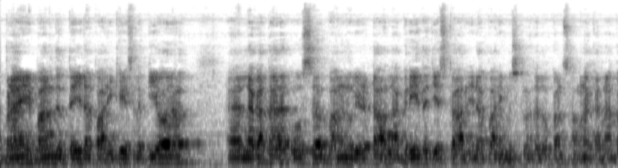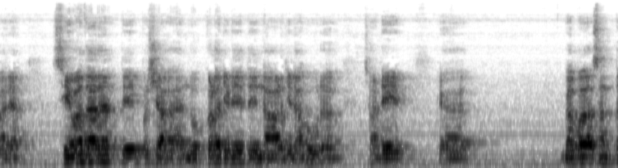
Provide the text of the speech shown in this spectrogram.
ਬਣਾਏ ਬੰਨ ਦੇ ਉੱਤੇ ਜਿਹੜਾ ਭਾਰੀ ਠੇਸ ਲੱਗੀ ਔਰ ਲਗਾਤਾਰ ਉਸ ਬੰਨ ਨੂੰ ਜਿਹੜਾ ਢਾਲ ਲੱਗ ਰਹੀ ਹੈ ਤੇ ਜਿਸ ਕਾਰਨ ਜਿਹੜਾ ਭਾਰੀ ਮੁਸ਼ਕਲਾਂ ਦਾ ਲੋਕਾਂ ਨੂੰ ਸਾਹਮਣਾ ਕਰਨਾ ਪੈ ਰਿਹਾ। ਸੇਵਾਦਾਰ ਤੇ ਪ੍ਰਸ਼ਾ ਲੋਕਲ ਜਿਹੜੇ ਤੇ ਨਾਲ ਜਿਹੜਾ ਹੋਰ ਸਾਡੇ ਬਾਬਾ ਸੰਤ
